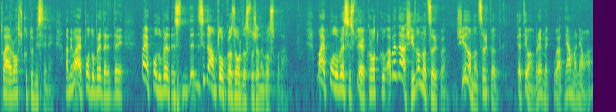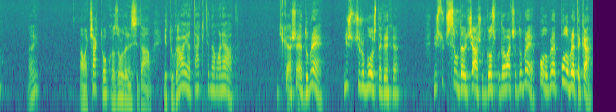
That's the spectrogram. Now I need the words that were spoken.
Това е робското мислене. Ами май е по-добре да не, да не, май е по-добре да не, да не си давам толкова зор да служа на Господа. Май е по-добре се стоя кротко. Абе да, ще идвам на църква. Ще идвам на църква, като имам време, когато няма, няма. Нали? Ама чак толкова зор да не си давам. И тогава и атаките намаляват. И ти кажеш, е, добре, нищо, че рубуваш на греха. Нищо, че се отдалечаваш от Господа, обаче добре, по-добре, по-добре така.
